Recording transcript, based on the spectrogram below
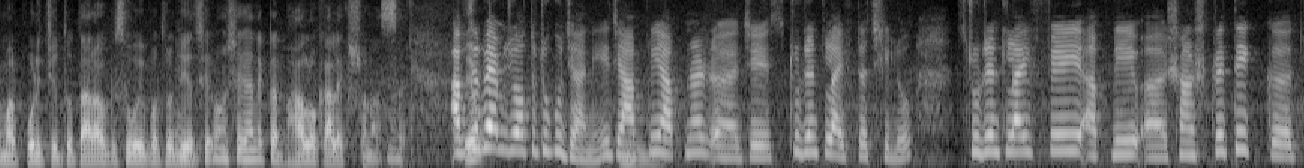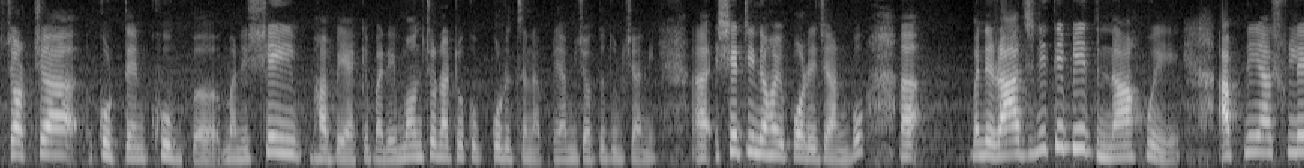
আমার পরিচিত তারাও কিছু বইপত্র দিয়েছে এবং সেখানে একটা ভালো কালেকশন আছে। আফজাল ভাই আমি যতটুকু জানি যে আপনি আপনার যে স্টুডেন্ট লাইফটা ছিল স্টুডেন্ট লাইফে আপনি সাংস্কৃতিক চর্চা করতেন খুব মানে সেইভাবে একেবারে। মঞ্চনাটক করেছেন আপনি আমি যতদূর জানি। সেটি না হয় পরে জানব। আহ, মানে রাজনীতিবিদ না হয়ে আপনি আসলে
